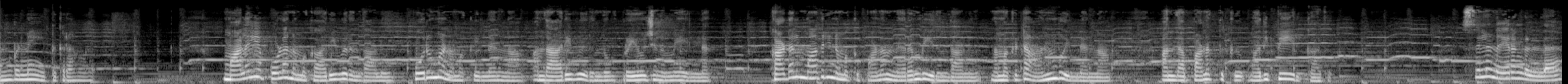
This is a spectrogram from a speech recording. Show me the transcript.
அன்புன்னே ஏற்றுக்கிறாங்க மலையை போல் நமக்கு அறிவு இருந்தாலும் பொறுமை நமக்கு இல்லைன்னா அந்த அறிவு இருந்தும் பிரயோஜனமே இல்லை. கடல் மாதிரி நமக்கு பணம் நிரம்பி இருந்தாலும் நம்மக்கிட்ட அன்பு இல்லைன்னா அந்த பணத்துக்கு மதிப்பே இருக்காது. சில நேரங்களில்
